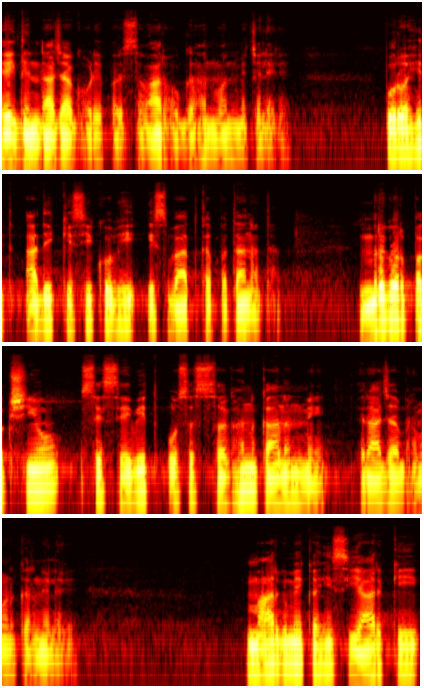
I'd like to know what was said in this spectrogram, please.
एक दिन राजा घोड़े पर सवार हो गहन वन में चले गए। पुरोहित आदि किसी को भी इस बात का पता न था। मृग और पक्षियों से सेवित उस सघन कानन में राजा भ्रमण करने लगे। मार्ग में कहीं सियार की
